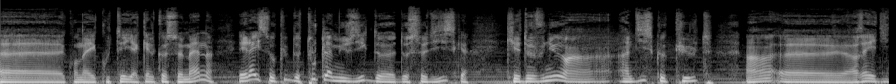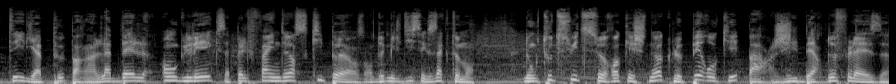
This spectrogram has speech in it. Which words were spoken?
euh, qu'on a écouté il y a quelques semaines. Et là, il s'occupe de toute la musique de, de, ce disque qui est devenu un, un disque culte, hein, euh, réédité il y a peu par un label anglais qui s'appelle Finders Keepers en 2010 exactement. Donc tout de suite ce Rock et Schnock, le perroquet par Gilbert Deflaise.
